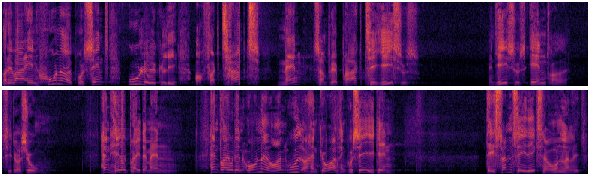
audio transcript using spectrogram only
og det var en 100% ulykkelig og fortabt mand, som blev bragt til Jesus. Men Jesus ændrede situationen. Han helbredte manden. Han drev den onde ånd ud, og han gjorde, at han kunne se igen. Det er sådan set ikke så underligt,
